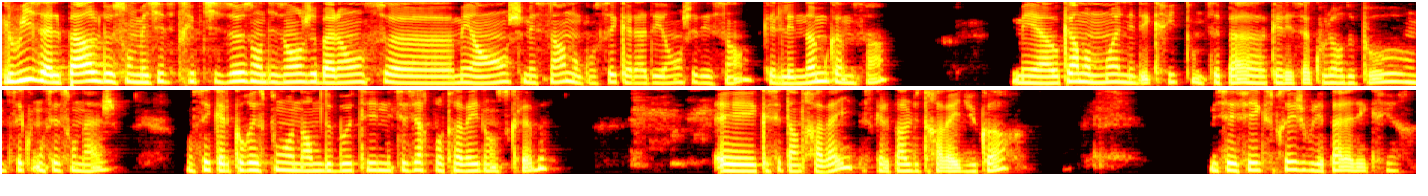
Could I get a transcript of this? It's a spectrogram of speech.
Louise, elle parle de son métier de stripteaseuse en disant je balance euh, mes hanches, mes seins, donc on sait qu'elle a des hanches et des seins, qu'elle les nomme comme ça. Mais à aucun moment elle n'est décrite, on ne sait pas quelle est sa couleur de peau, on sait qu'on sait son âge, on sait qu'elle correspond aux normes de beauté nécessaires pour travailler dans ce club. Et que c'est un travail, parce qu'elle parle du travail du corps. Mais c'est fait exprès, je voulais pas la décrire.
